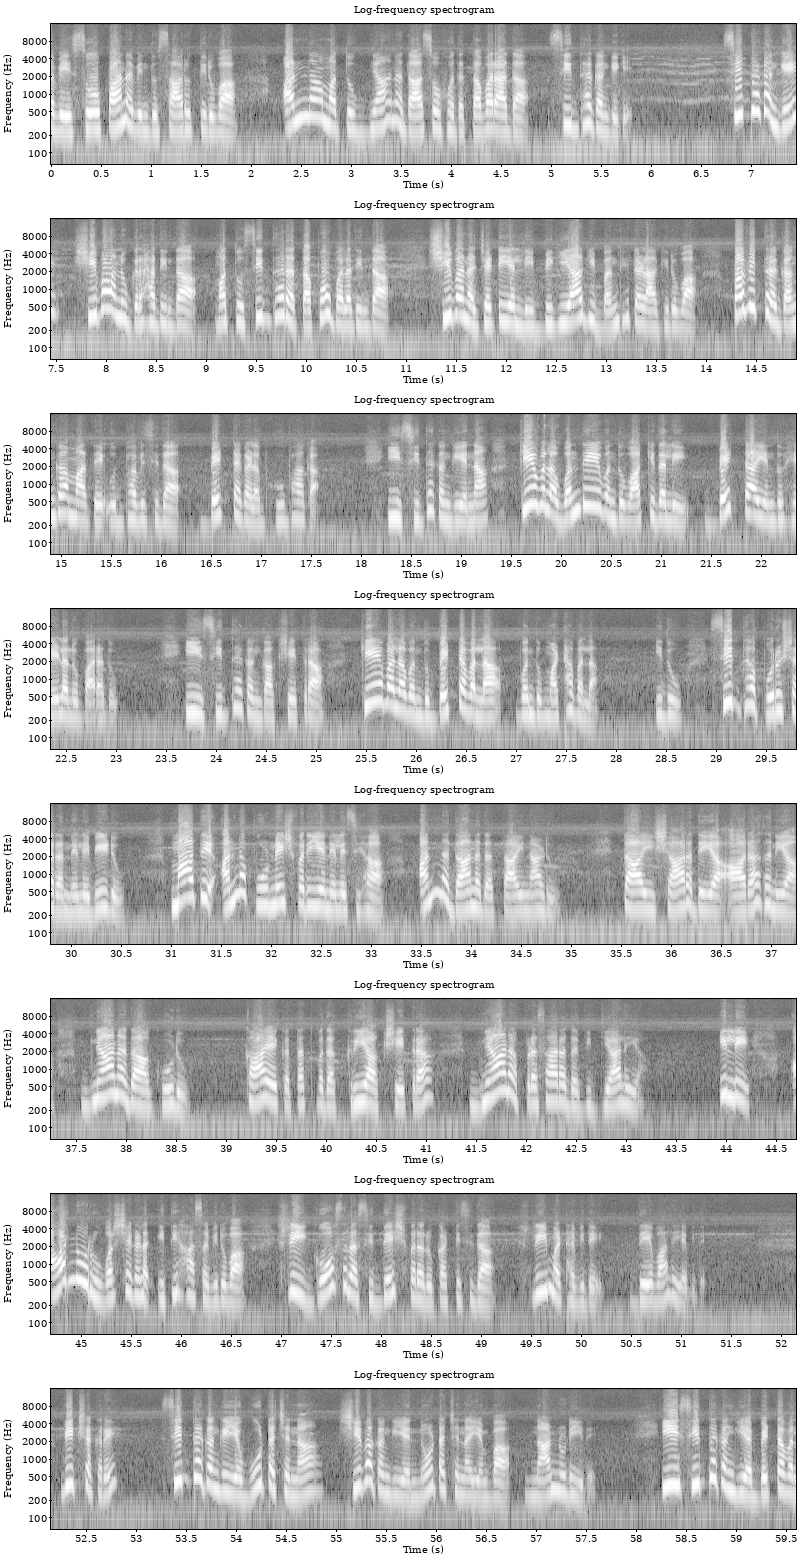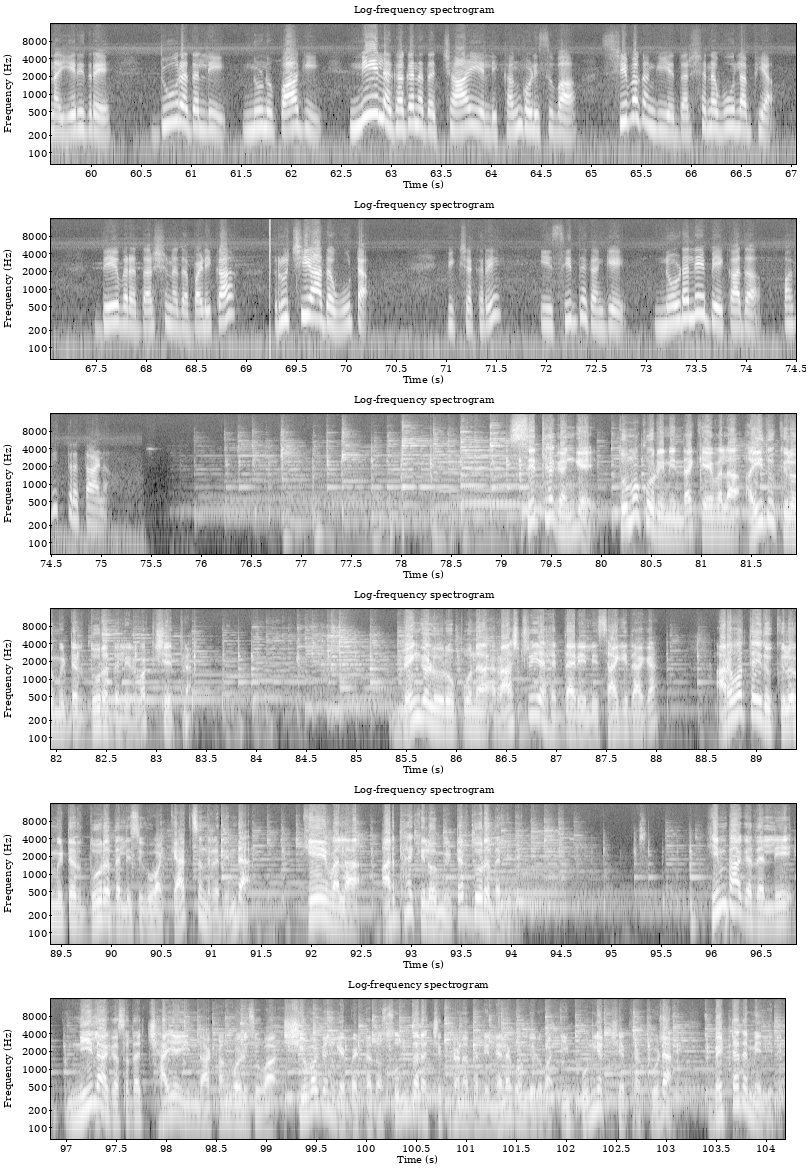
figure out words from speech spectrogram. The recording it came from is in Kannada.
ಕಾಯಕವೇ ಸೋಪಾನವೆಂದು ಸಾರುತ್ತಿರುವ ಅನ್ನ ಮತ್ತು ಜ್ಞಾನ ದಾಸೋಹದ ತವರಾದ ಸಿದ್ಧಗಂಗೆಗೆ. ಸಿದ್ಧಗಂಗೆ ಶಿವ ಅನುಗ್ರಹದಿಂದ ಮತ್ತು ಸಿದ್ಧರ ತಪೋಬಲದಿಂದ ಶಿವನ ಜಟಿಯಲ್ಲಿ ಬಿಗಿಯಾಗಿ ಬಂಧಿತಳಾಗಿರುವ ಪವಿತ್ರ ಗಂಗಾಮಾತೆ ಉದ್ಭವಿಸಿದ ಬೆಟ್ಟಗಳ ಭೂಭಾಗ. ಈ ಸಿದ್ಧಗಂಗೆಯನ್ನ ಕೇವಲ ಒಂದೇ ಒಂದು ವಾಕ್ಯದಲ್ಲಿ ಬೆಟ್ಟ ಎಂದು ಹೇಳಲು ಬಾರದು. ಈ ಸಿದ್ಧಗಂಗಾ ಕ್ಷೇತ್ರ ಕೇವಲ ಒಂದು ಬೆಟ್ಟವಲ್ಲ, ಒಂದು ಮಠವಲ್ಲ. ಇದು ಸಿದ್ಧ ಪುರುಷರ ನೆಲೆವೀಡು ಮಾತೆ ಅನ್ನಪೂರ್ಣೇಶ್ವರಿಯೇ ನೆಲೆಸಿಹ ಅನ್ನದಾನದ ತಾಯ್ನಾಡು. ತಾಯಿ ಶಾರದೆಯ ಆರಾಧನೆಯ ಜ್ಞಾನದ ಗೂಡು. ಕಾಯಕ ತತ್ವದ ಕ್ರಿಯಾ ಕ್ಷೇತ್ರ ಜ್ಞಾನ ಪ್ರಸಾರದ ವಿದ್ಯಾಲಯ. ಇಲ್ಲಿ ಆರ್ನೂರು ವರ್ಷಗಳ ಇತಿಹಾಸವಿರುವ ಶ್ರೀ ಗೋಸಲ ಸಿದ್ದೇಶ್ವರರು ಕಟ್ಟಿಸಿದ ಶ್ರೀಮಠವಿದೆ, ದೇವಾಲಯವಿದೆ. ವೀಕ್ಷಕರೇ, ಸಿದ್ಧಗಂಗೆಯ ಊಟ ಚೆನ್ನ ಶಿವಗಂಗೆಯ ನೋಟ ಚೆನ್ನ ಎಂಬ ನಾಣ್ಣುಡಿ ಇದೆ. ಈ ಸಿದ್ಧಗಂಗೆಯ ಬೆಟ್ಟವನ್ನ ಏರಿದರೆ ದೂರದಲ್ಲಿ ನುಣುಪಾಗಿ ನೀಲ ಗಗನದ ಛಾಯೆಯಲ್ಲಿ ಕಂಗೊಳಿಸುವ ಶಿವಗಂಗೆಯ ದರ್ಶನವೂ ಲಭ್ಯ. ದೇವರ ದರ್ಶನದ ಬಳಿಕ ರುಚಿಯಾದ ಊಟ. ವೀಕ್ಷಕರೇ, ಈ ಸಿದ್ಧಗಂಗೆ ನೋಡಲೇಬೇಕಾದ ಪವಿತ್ರ ತಾಣ. ಸಿದ್ಧಗಂಗೆ ತುಮಕೂರಿನಿಂದ ಕೇವಲ ಐದು ಕಿಲೋಮೀಟರ್ ದೂರದಲ್ಲಿರುವ ಕ್ಷೇತ್ರ. ಬೆಂಗಳೂರು, ಪುನಃ ರಾಷ್ಟ್ರೀಯ ಹೆದ್ದಾರಿಯಲ್ಲಿ ಸಾಗಿದಾಗ ಅರವತ್ತೈದು ಕಿಲೋಮೀಟರ್ ದೂರದಲ್ಲಿ ಸಿಗುವ ಕ್ಯಾತ್ಸಂದ್ರದಿಂದ ಕೇವಲ ಅರ್ಧ ಕಿಲೋಮೀಟರ್ ದೂರದಲ್ಲಿದೆ. ಹಿಂಭಾಗದಲ್ಲಿ ನೀಲಾಗಸದ ಛಾಯೆಯಿಂದ ಕಂಗೊಳಿಸುವ ಶಿವಗಂಗೆ ಬೆಟ್ಟದ ಸುಂದರ ಚಿತ್ರಣದಲ್ಲಿ ನೆಲೆಗೊಂಡಿರುವ ಈ ಪುಣ್ಯಕ್ಷೇತ್ರ ಕೂಡ ಬೆಟ್ಟದ ಮೇಲಿದೆ.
